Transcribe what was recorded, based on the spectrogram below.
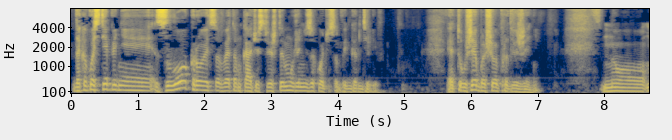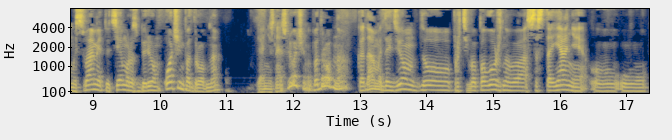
до какой степени зло кроется в этом качестве, что ему уже не захочется быть горделивым. Это уже большое продвижение. Но мы с вами эту тему разберем очень подробно. Я не знаю, если очень, но подробно, когда мы дойдем до противоположного состояния у, у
